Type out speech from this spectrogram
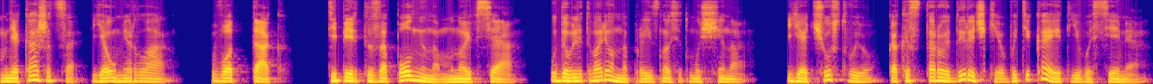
Мне кажется, я умерла. Вот так. Теперь ты заполнена мной вся. Удовлетворенно произносит мужчина. Я чувствую, как из второй дырочки вытекает его семя.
